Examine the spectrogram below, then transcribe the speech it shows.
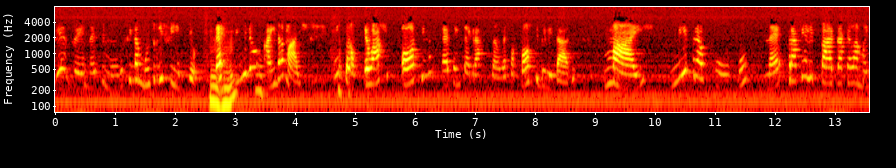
viver nesse mundo fica muito difícil. Uhum. Ter filho, ainda mais. Então, eu acho ótimo essa integração, essa possibilidade, mas me preocupo, né, para aquele pai, para aquela mãe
